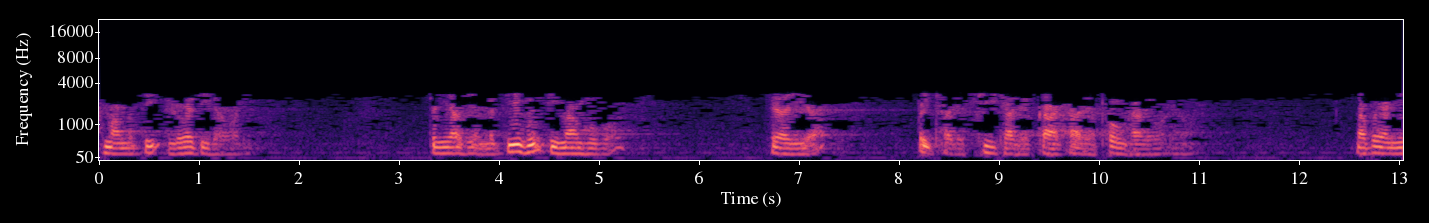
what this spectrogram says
အမှန်မသိအလွဲသိတာပါလေတရားချင်းမသိဘူးဒီမှမဟုတ်ပေါ့ဆရာကြီးကပိတ်ထားတယ်စီးထားတယ်ကာထားတယ်ဖုံးထားတယ်ပေါ့နော်နောက်ပိုင်းညီ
